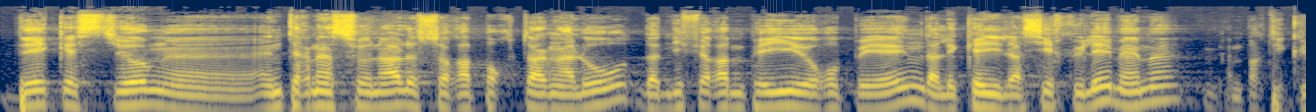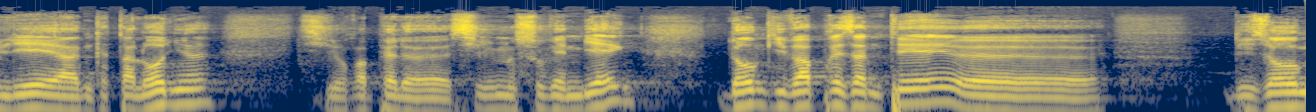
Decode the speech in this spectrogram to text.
des questions euh, internationales se rapportant à l'eau dans différents pays européens dans lesquels il a circulé même, en particulier en Catalogne, si je, rappelle, euh, si je me souviens bien. Donc il va présenter, disons,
